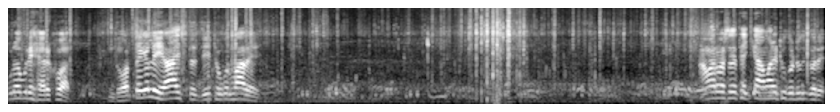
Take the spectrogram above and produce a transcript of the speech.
পুরাপুরি হেয়ার খোয়ার। ধরতে গেলে আজ তো যে ঠুকুর মারে। আমার বাসায় থেকে আমারে ঠুকোঠুকি করে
